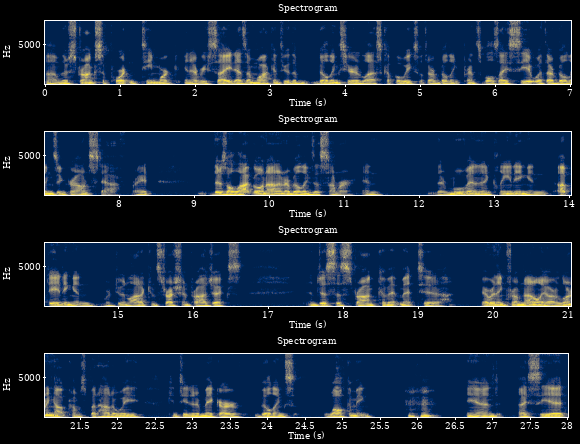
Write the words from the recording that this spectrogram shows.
Um, there's strong support and teamwork in every site. As I'm walking through the buildings here the last couple of weeks with our building principals, I see it with our buildings and ground staff. Right, there's a lot going on in our buildings this summer, and they're moving and cleaning and updating, and we're doing a lot of construction projects, and just a strong commitment to everything from not only our learning outcomes, but how do we continue to make our buildings welcoming. Mm-hmm. And I see it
